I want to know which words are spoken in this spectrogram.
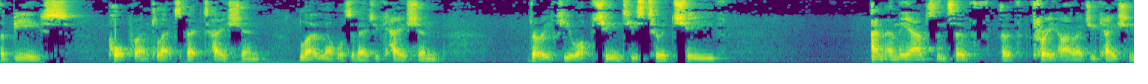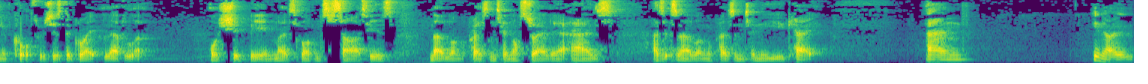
abuse, poor parental expectation, low levels of education, very few opportunities to achieve, and, and the absence of, of free higher education, of course, which is the great leveller, or should be in most modern society, is no longer present in Australia as, as it's no longer present in the UK. And, you know,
